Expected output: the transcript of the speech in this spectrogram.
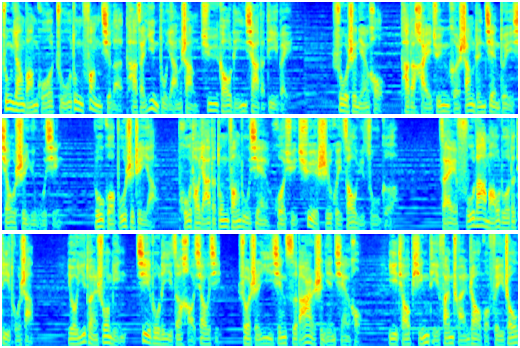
中央王国主动放弃了他在印度洋上居高临下的地位。数十年后，他的海军和商人舰队消失于无形。如果不是这样，葡萄牙的东方路线或许确实会遭遇阻隔。在弗拉毛罗的地图上，有一段说明记录了一则好消息，说是一千四百二十年前后。一条平底帆船绕过非洲，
